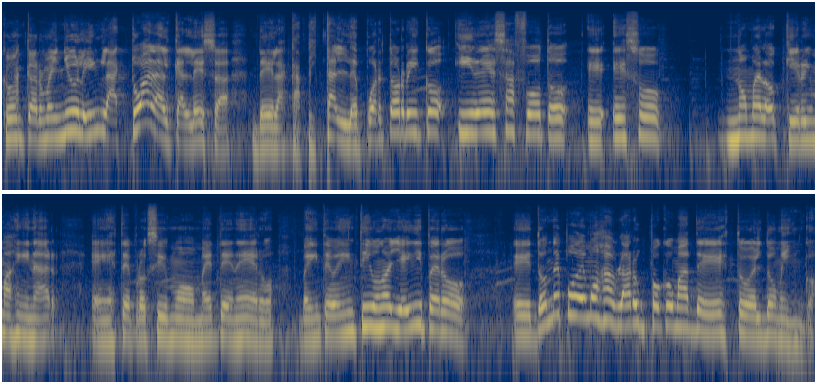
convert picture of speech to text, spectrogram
con Carmen Yulín, la actual alcaldesa de la capital de Puerto Rico. Y de esa foto, eh, eso no me lo quiero imaginar en este próximo mes de enero 2021, JD, pero eh, ¿dónde podemos hablar un poco más de esto el domingo?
